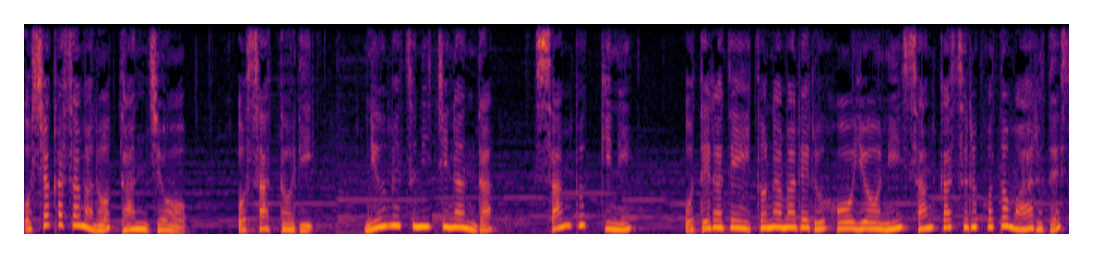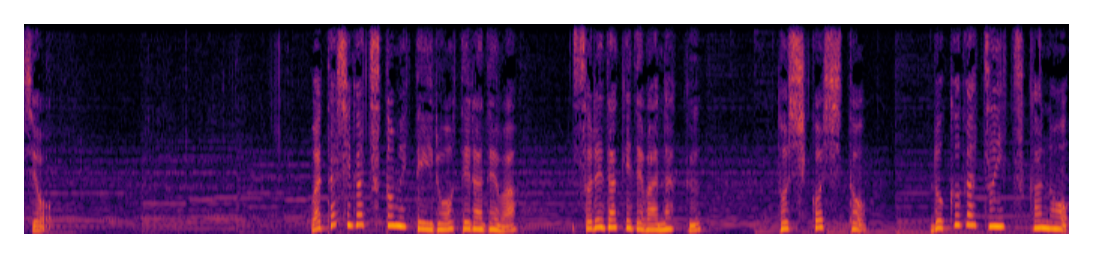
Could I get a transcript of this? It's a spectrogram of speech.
お釈迦様の誕生お悟り入滅にちなんだ三仏記にお寺で営まれる法要に参加することもあるでしょう。私が勤めているお寺ではそれだけではなく年越しと6月5日の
